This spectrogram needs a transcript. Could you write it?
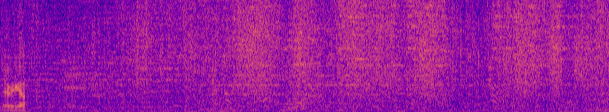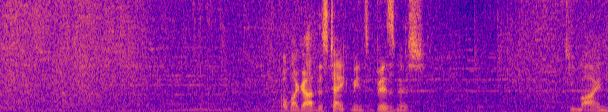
There we go. Oh my god, this tank means business. Do you mind?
